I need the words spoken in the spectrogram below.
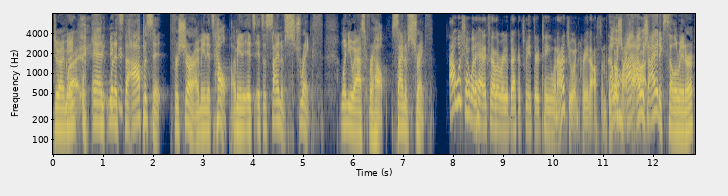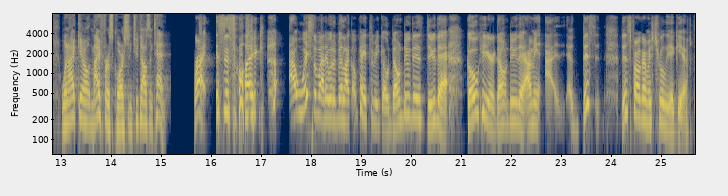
Do you know what I mean? Right. and when it's the opposite, for sure. I mean, it's help. I mean, it's it's a sign of strength when you ask for help. Sign of strength. I wish I would have had Accelerator back in 2013 when I joined Create Awesome. I wish oh I, I wish I had Accelerator when I came out with my first course in 2010. Right. It's just like I wish somebody would have been like, okay, Tamiko, don't do this, do that. Go here, don't do that. I mean, I, this this program is truly a gift.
